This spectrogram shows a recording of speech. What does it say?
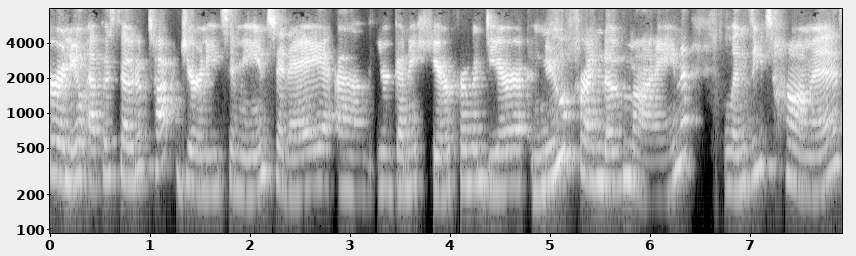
For a new episode of Talk Journey to Me. Today, um, you're going to hear from a dear new friend of mine, Lindsay Thomas.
